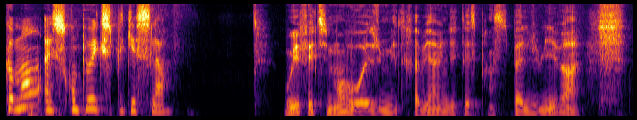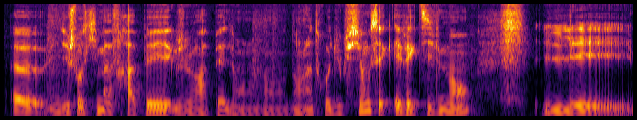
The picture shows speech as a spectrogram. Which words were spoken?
Comment est-ce qu'on peut expliquer cela? Oui, effectivement, vous résumez très bien une des thèses principales du livre. Euh, une des choses qui m'a frappé et que je le rappelle dans l'introduction, c'est qu'effectivement, les,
